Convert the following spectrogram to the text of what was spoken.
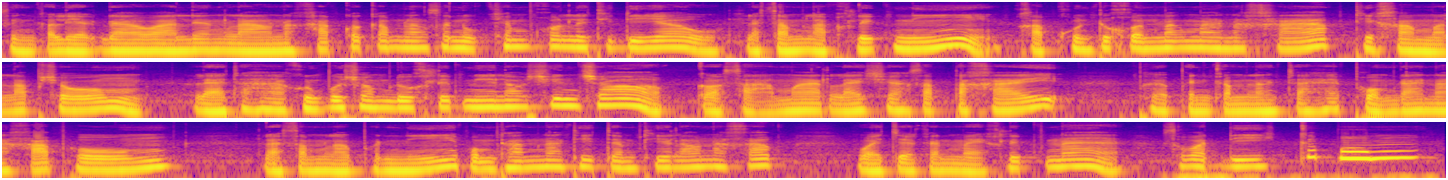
ซึ่งก็เรียกได้ว่าเรื่องราวนะครับ ก็กำลังสนุกเข้มข้นเลยทีเดียว และสำหรับคลิปนี้ ขอบคุณทุกคนมากๆนะครับ ที่เข้ามารับชม และถ้าหากคุณผู้ชมดูคลิปนี้แล้วชื่นชอบ ก็สามารถไลค์แชร์สับตะไคร้เพื่อเป็นกำลังใจให้ผมได้นะครับผม และสำหรับวันนี้ผมทำหน้าที่เต็มที่แล้วนะครับ ไว้เจอกันใหม่คลิปหน้า สวัสดีครับผม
